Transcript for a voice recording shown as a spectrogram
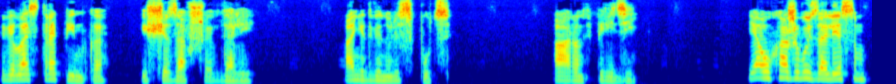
велась тропинка, исчезавшая вдали. Они двинулись в путь. Аарон впереди. Я ухаживаю за лесом,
